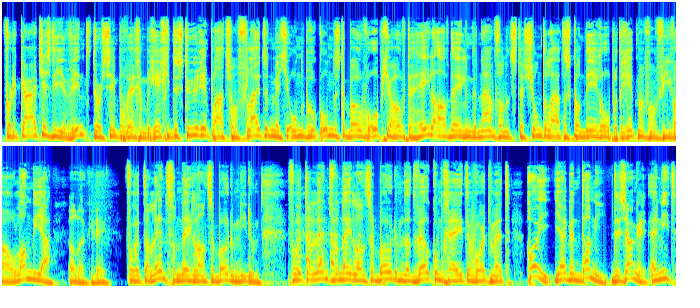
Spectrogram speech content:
Voor de kaartjes die je wint door simpelweg een berichtje te sturen... in plaats van fluitend met je onderbroek ondersteboven op je hoofd... de hele afdeling de naam van het station te laten scanderen... op het ritme van Viva Hollandia. Wel leuk idee. Voor het talent van Nederlandse bodem niet doen. Voor het talent van Nederlandse bodem dat welkom geheten wordt met... Hoi, jij bent Danny, de zanger. En niet,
